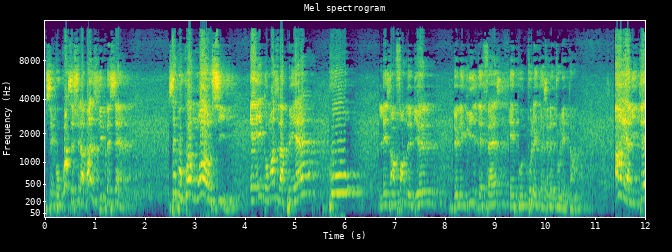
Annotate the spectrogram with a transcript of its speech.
C'est pourquoi c'est sur la base qui précède. C'est pourquoi moi aussi. Et il commence la prière pour les enfants de Dieu de l'église d'Éphèse et pour tous les chrétiens de tous les temps. En réalité,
